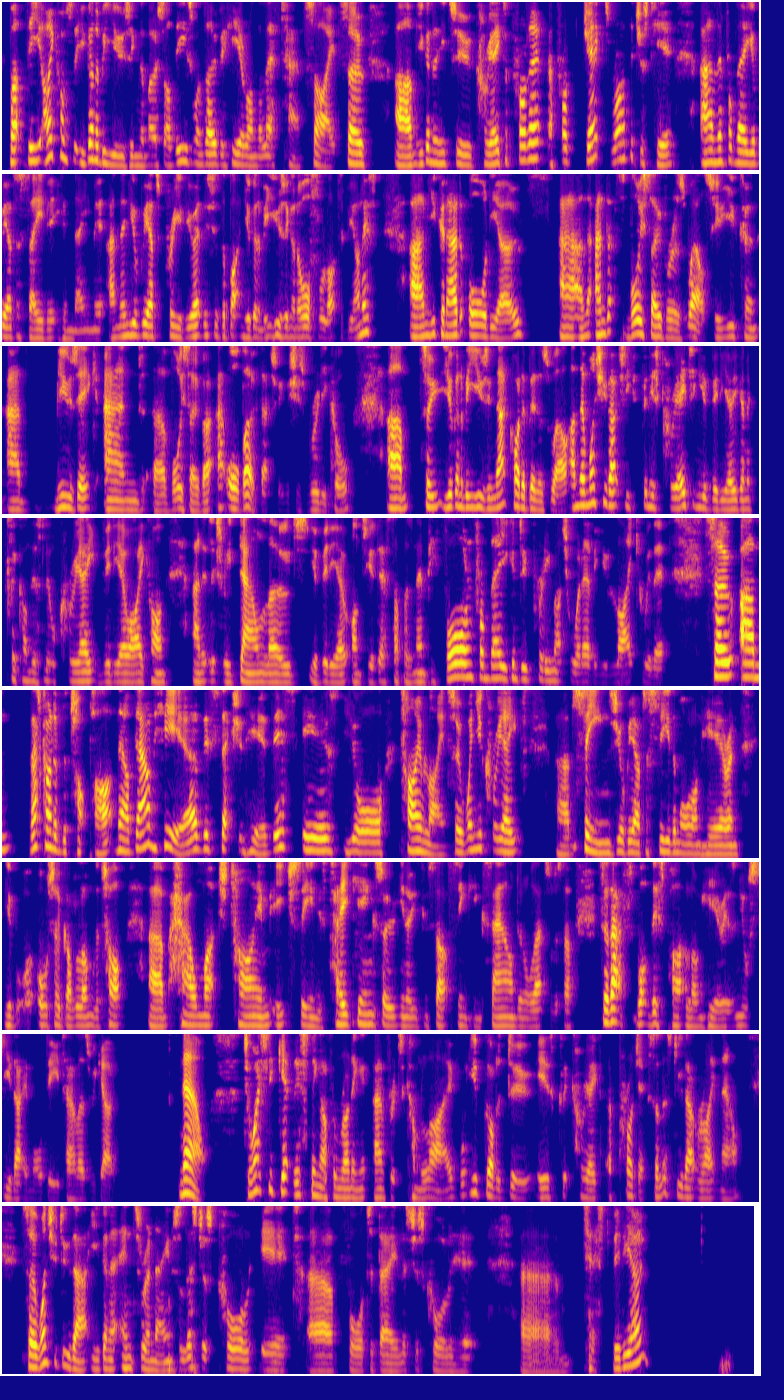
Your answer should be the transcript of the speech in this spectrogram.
But the icons that you're going to be using the most are these ones over here on the left hand side. So um, you're going to need to create a product, a project rather, just here, and then from there you'll be able to save it, you can name it, and then you'll be able to preview it. This is the button you're going to be using an awful lot, to be honest. Um, you can add audio, uh, and, and that's voiceover as well, so you can add music and uh, voiceover, or both actually, which is really cool. Um, so you're going to be using that quite a bit as well. And then once you've actually finished creating your video, you're going to click on this little create video icon, and it literally downloads your video onto your desktop as an MP4. And from there, you can do pretty much whatever you like with it. So um, that's kind of the top part. Now down here, this section here, this is your timeline. So when you create um, scenes, you'll be able to see them all on here. And you've also got along the top um, how much time each scene is taking. So, you know, you can start syncing sound and all that sort of stuff. So that's what this part along here is. And you'll see that in more detail as we go. Now, to actually get this thing up and running and for it to come live, what you've got to do is click create a project. So let's do that right now. So once you do that, you're going to enter a name. So let's just call it uh, for today. Let's just call it um, test video.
